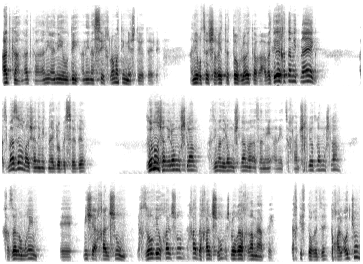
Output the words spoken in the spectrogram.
עד כאן, עד כאן, אני, אני יהודי, אני נסיך, לא מתאים לי השטויות האלה. אני רוצה לשרת את הטוב, לא את הרע, אבל תראה איך אתה מתנהג. אז מה זה אומר שאני מתנהג לא בסדר? זה אומר שאני לא מושלם. אז אם אני לא מושלם, אז אני, אני צריך להמשיך להיות לא מושלם. חז"ל אומרים, אה, מי שאכל שום, יחזור ויאכל שום. אחד אכל שום, יש לו ריח רע מהפה. איך תפתור את זה? תאכל עוד שום?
